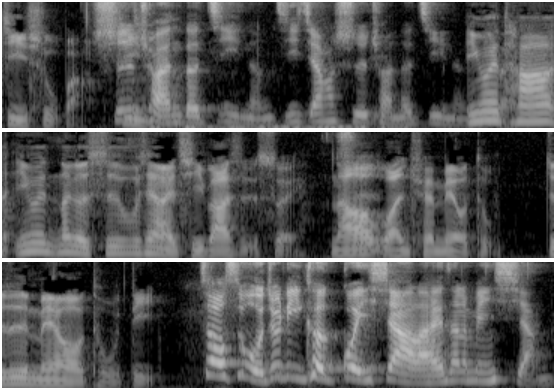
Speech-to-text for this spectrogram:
技术吧，失传的技能，即将失传的技能。因为他因为那个师傅现在七八十岁，然后完全没有徒，就是没有徒弟。这要是我就立刻跪下来，还在那边想，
